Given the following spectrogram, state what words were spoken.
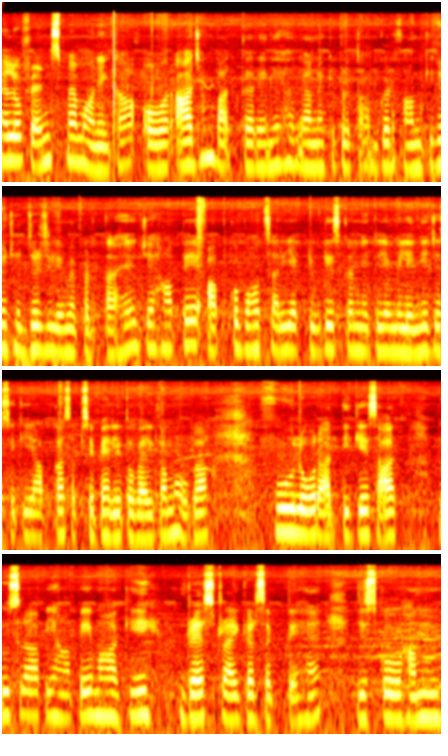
हेलो फ्रेंड्स मैं मोनिका और आज हम बात करेंगे हरियाणा के प्रतापगढ़ फार्म की जो झज्जर ज़िले में पड़ता है जहाँ पे आपको बहुत सारी एक्टिविटीज़ करने के लिए मिलेंगी जैसे कि आपका सबसे पहले तो वेलकम होगा फूल और आरती के साथ। दूसरा आप यहाँ पे वहाँ की ड्रेस ट्राई कर सकते हैं जिसको हम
